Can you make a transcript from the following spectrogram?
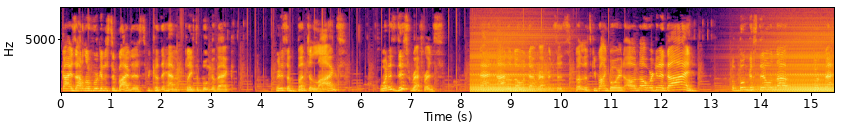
Guys, I don't know if we're gonna survive this because they haven't placed Obunga back. We're just a bunch of logs? What is this reference? I don't know what that reference is, but let's keep on going. Oh no, we're gonna die! Obunga still not put back.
